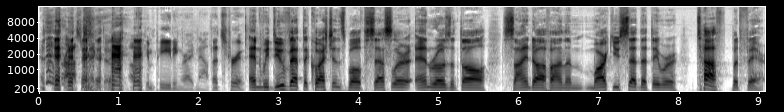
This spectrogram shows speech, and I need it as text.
at the prospect of, of competing right now. That's true. And we do vet the questions. Both Sessler and Rosenthal signed off on them. Marc, you said that they were tough but fair.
